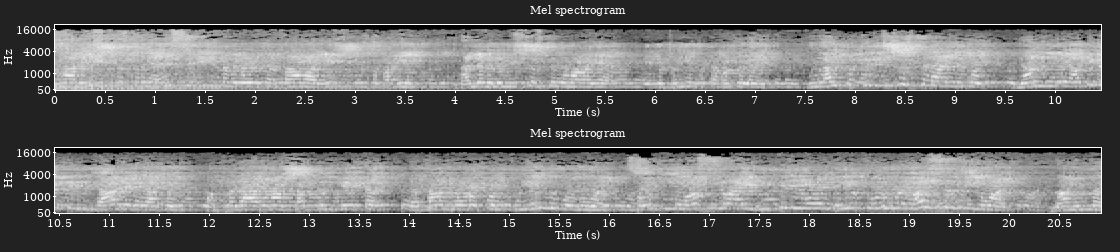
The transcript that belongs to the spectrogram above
എന്നാൽ യേശു ക്രിസ്തുവിനെ അനുസരിക്കുന്നവരോട് കർത്താവായ യേശു ക്രിസ്തു പറയും നല്ലവരും വിശ്വസ്തനുമായ എന്റെ പ്രിയപ്പെട്ട മക്കളെ നിങ്ങൾ അല്പത്തിൽ വിശ്വസ്തരായിരുന്നു ഞാൻ നിങ്ങളെ അധികത്തിൽ വിചാരകരാക്കും അപ്രകാരം ആ ശബ്ദം കേട്ട് കർത്താവിനോടൊപ്പം ഉയർന്നു പോകുവാൻ സ്വർഗീയവാസികളായി നിത്യതയോളം ദൈവത്തോടുകൂടെ വാത്സരം ചെയ്യുവാൻ നാം ഇന്ന്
